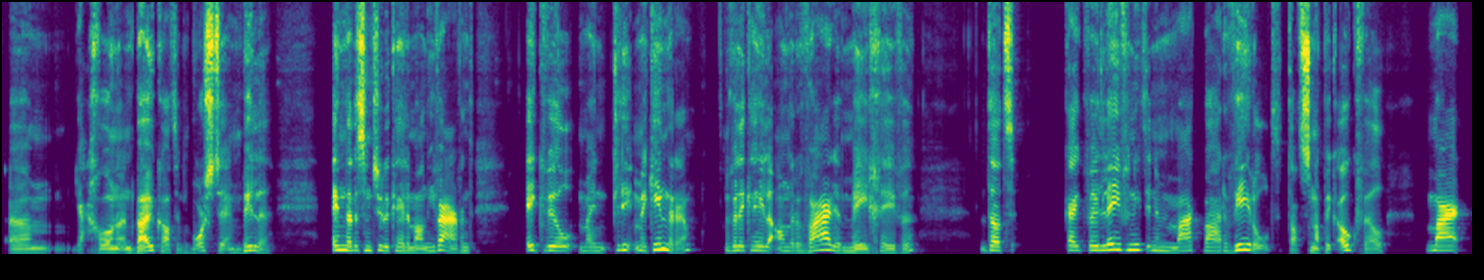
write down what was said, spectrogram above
ehm, ja, gewoon een buik had en borsten en billen. En dat is natuurlijk helemaal niet waar. Want ik wil mijn, mijn kinderen wil ik hele andere waarden meegeven. Dat, kijk, wij leven niet in een maakbare wereld, dat snap ik ook wel. Maar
